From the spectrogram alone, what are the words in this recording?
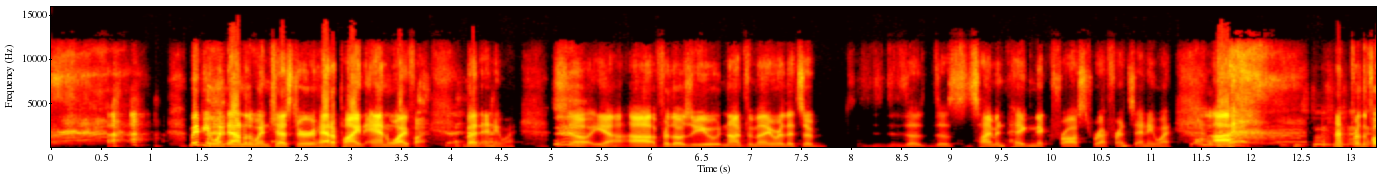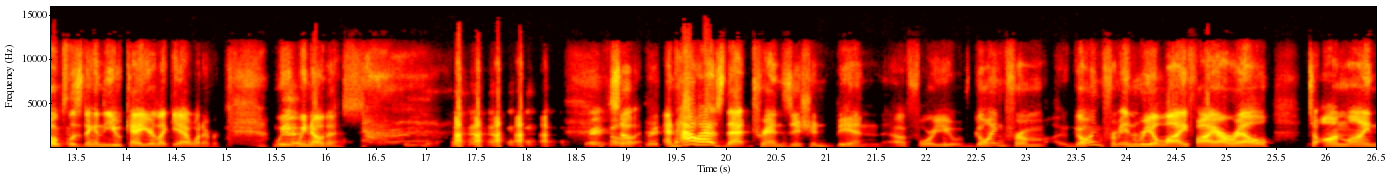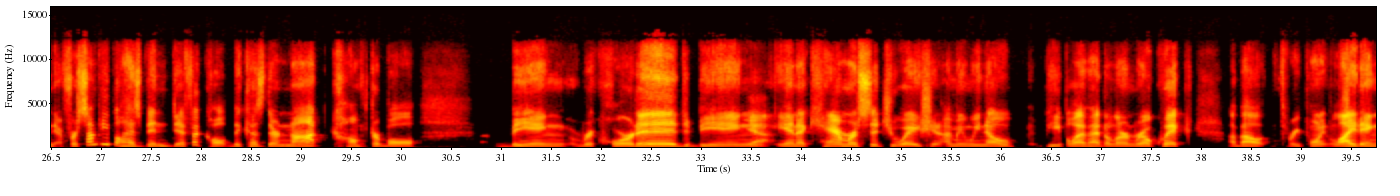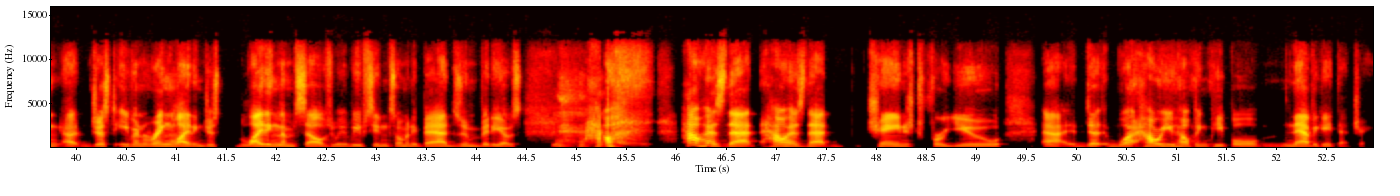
maybe you went down to the Winchester, had a pint and Wi-Fi. But anyway, so yeah, uh, for those of you not familiar with it's a the the Simon Pegg Nick Frost reference. Anyway, uh, for the folks listening in the UK, you're like, yeah, whatever. We we know this. so and how has that transition been uh, for you going from going from in real life irl to online for some people has been difficult because they're hmm. not comfortable being recorded, being yeah. in a camera situation. I mean, we know people have had to learn real quick about three point lighting, uh, just even ring lighting, just lighting mm. themselves. We, we've seen so many bad Zoom videos. how how has that how has that changed for you? Uh, do, what how are you helping people navigate that change?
